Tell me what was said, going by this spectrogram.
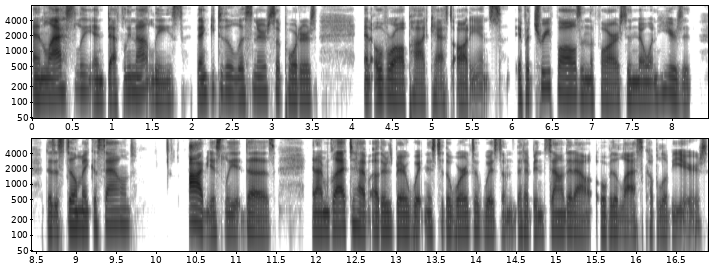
And lastly, and definitely not least, thank you to the listeners, supporters, and overall podcast audience. If a tree falls in the forest and no one hears it, does it still make a sound? Obviously, it does. And I'm glad to have others bear witness to the words of wisdom that have been sounded out over the last couple of years.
